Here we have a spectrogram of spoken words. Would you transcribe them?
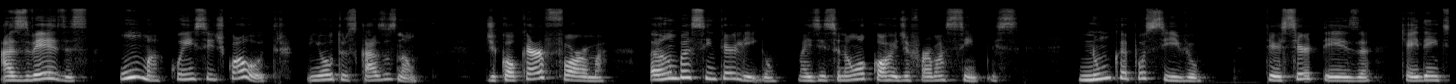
Às vezes, uma coincide com a outra, em outros casos, não. De qualquer forma, ambas se interligam, mas isso não ocorre de forma simples. Nunca é possível ter certeza que a, ident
